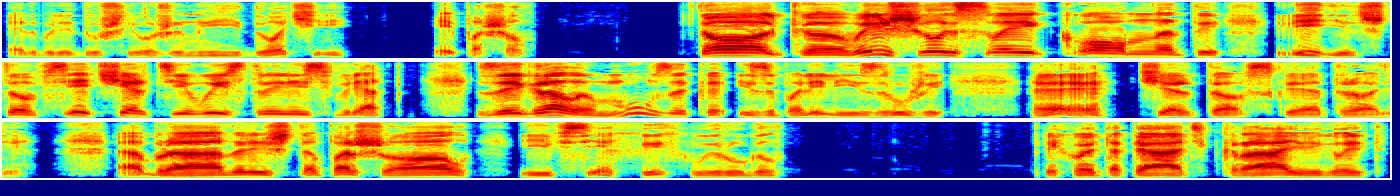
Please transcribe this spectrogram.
это были души его жены и дочери, и пошел. Только вышел из своей комнаты, видит, что все черти выстроились в ряд, заиграла музыка и запалили из ружей. Э, чертовское отродье! Обрадовались, что пошел, и всех их выругал. Приходит опять к краю и говорит,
